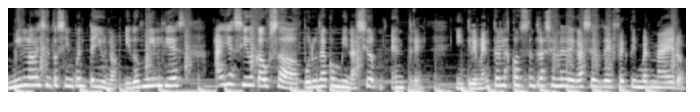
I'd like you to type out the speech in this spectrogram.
1951 y 2010 haya sido causada por una combinación entre incremento en las concentraciones de gases de efecto invernadero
